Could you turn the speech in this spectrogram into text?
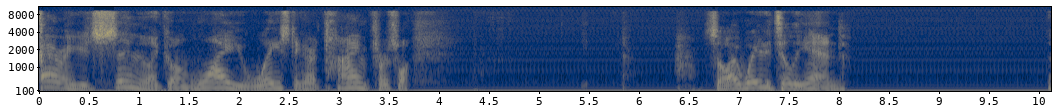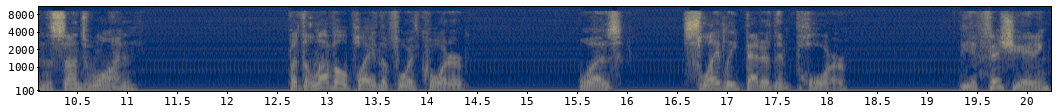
ever. And you're sitting there like going, "Why are you wasting our time?" First of all, so I waited till the end, and the Suns won. But the level of play in the fourth quarter was slightly better than poor. The officiating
